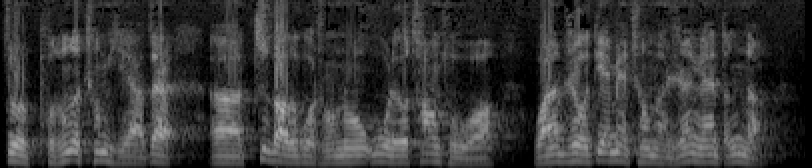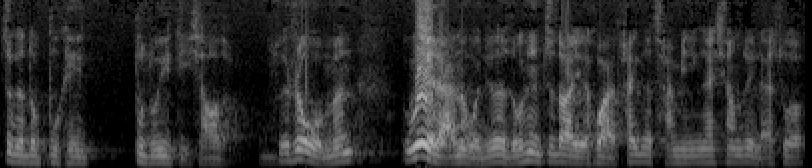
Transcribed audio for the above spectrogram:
就是普通的成皮啊，在呃制造的过程中，物流仓储完了之后，店面成本、人员等等，这个都不可以不足以抵消的。所以说，我们未来呢，我觉得柔性制造业的话，它一个产品应该相对来说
